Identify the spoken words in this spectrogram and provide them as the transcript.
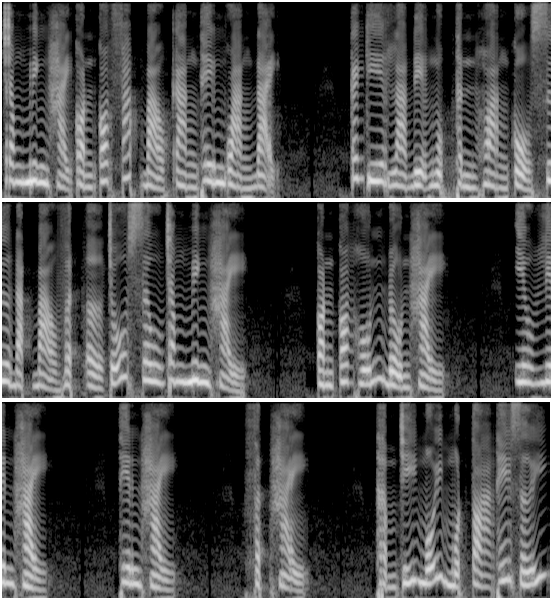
Trong minh hải còn có pháp bảo càng thêm quảng đại. Cái kia là địa ngục thần hoàng cổ xưa đặt bảo vật ở chỗ sâu trong minh hải. Còn có hỗn đồn hải. Yêu liên hải. Thiên hải. Phật hải. Thậm chí mỗi một tòa thế giới.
